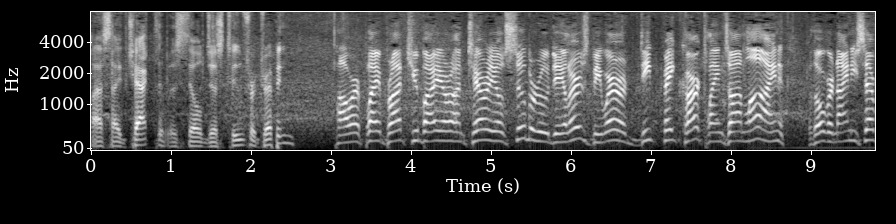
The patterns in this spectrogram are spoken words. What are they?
last I checked, it was still just two for tripping. Power play brought to you by your Ontario Subaru dealers. Beware of deep fake car claims online. With over 97%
